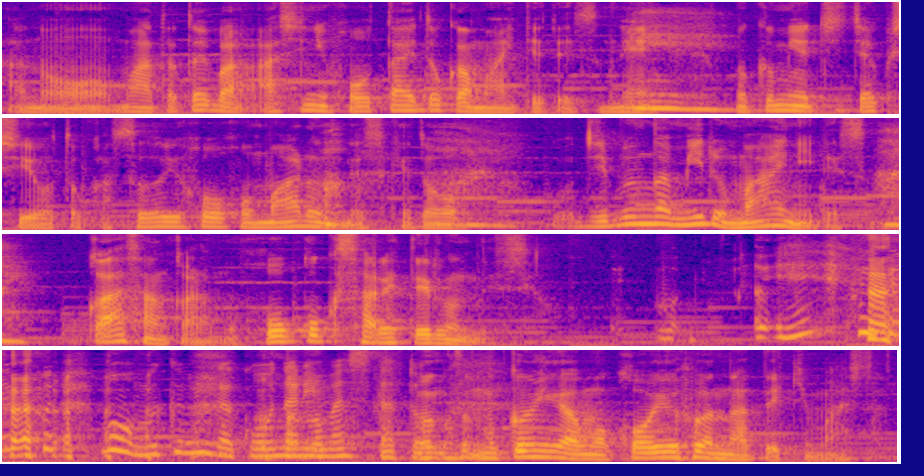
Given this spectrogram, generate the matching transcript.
あのまあ、例えば足に包帯とか巻いてですね、ええ。むくみをちっちゃくしようとかそういう方法もあるんですけど、はい自分が見る前にですね、はい。お母さんからも報告されてるんですよ。え？もうむくみがこうなりましたと。む むくみがもうこういう風になってきましたと。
